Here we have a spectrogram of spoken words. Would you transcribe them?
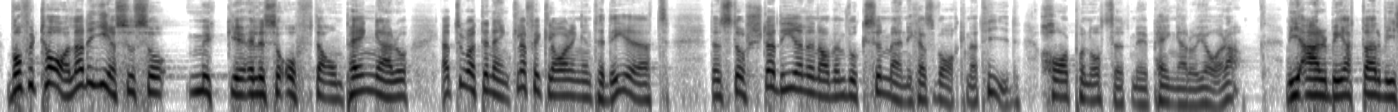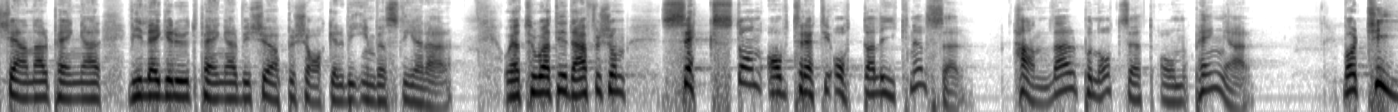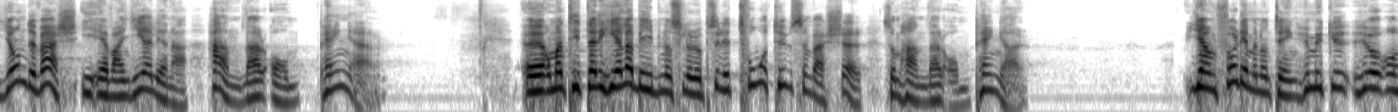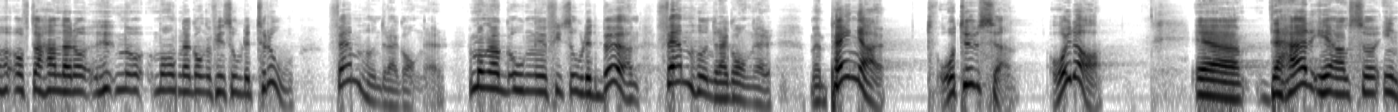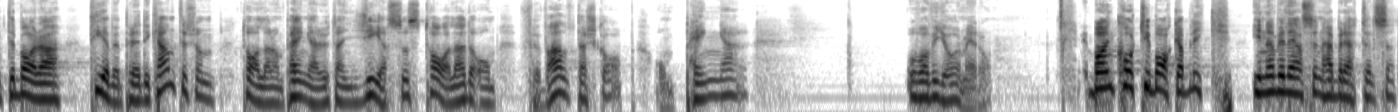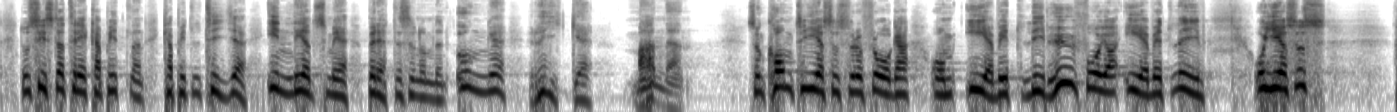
Varför talade Jesus så mycket eller så ofta om pengar? Och jag tror att den enkla förklaringen till det är att den största delen av en vuxen människas vakna tid har på något sätt med pengar att göra. Vi arbetar, vi tjänar pengar, vi lägger ut pengar, vi köper saker, vi investerar. Och Jag tror att det är därför som 16 av 38 liknelser handlar på något sätt om pengar. Var tionde vers i evangelierna handlar om pengar. Eh, om man tittar i hela Bibeln och slår upp så är det 2000 verser som handlar om pengar. Jämför det med någonting, hur, mycket, hur ofta handlar det, hur många gånger finns ordet tro? 500 gånger. Hur många gånger finns ordet bön? 500 gånger. Men pengar? 2000. Oj då. Eh, det här är alltså inte bara tv-predikanter som talar om pengar, utan Jesus talade om förvaltarskap, om pengar och vad vi gör med dem. Bara en kort tillbakablick innan vi läser den här berättelsen. De sista tre kapitlen, kapitel 10, inleds med berättelsen om den unge rike mannen. Som kom till Jesus för att fråga om evigt liv. Hur får jag evigt liv? Och Jesus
